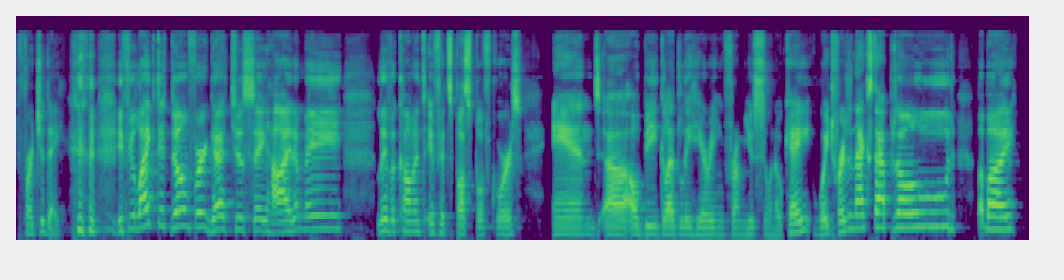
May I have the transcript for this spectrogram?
for today. if you liked it, don't forget to say hi to me. Leave a comment if it's possible, of course. And uh, I'll be gladly hearing from you soon, okay? Wait for the next episode. Bye bye.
